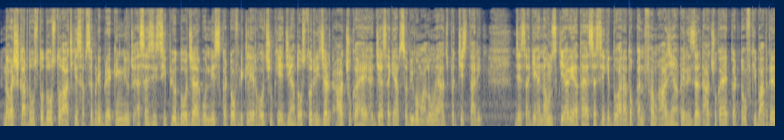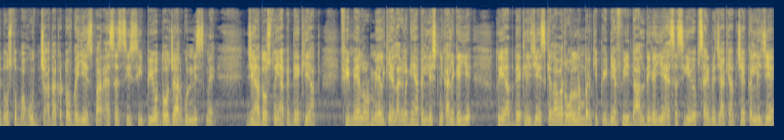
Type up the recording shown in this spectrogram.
नमस्कार दोस्तों दोस्तों, आज की सबसे बड़ी breaking news S S C C P O दो हज़ार उन्नीस कट ऑफ़ डिक्लेयर हो चुकी है। जी हाँ दोस्तों रिज़ल्ट आ चुका है। जैसा कि आप सभी को मालूम है, आज 25 तारीख, जैसा कि अनाउंस किया गया था एसएससी के द्वारा तो कंफर्म आज यहाँ पे रिज़ल्ट आ चुका है। कट ऑफ़ की बात करें दोस्तों, बहुत ज़्यादा कट ऑफ़ गई है इस बार S S C C P O दो हज़ार उन्नीस में। जी हाँ दोस्तों, यहाँ पे देखिए आप फीमेल और मेल की अलग अलग यहाँ पे लिस्ट निकाली गई है। तो ये आप देख लीजिए, इसके अलावा रोल नंबर की पीडीएफ भी डाल दी गई है एसएससी की वेबसाइट पर जाके आप चेक कर लीजिए।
